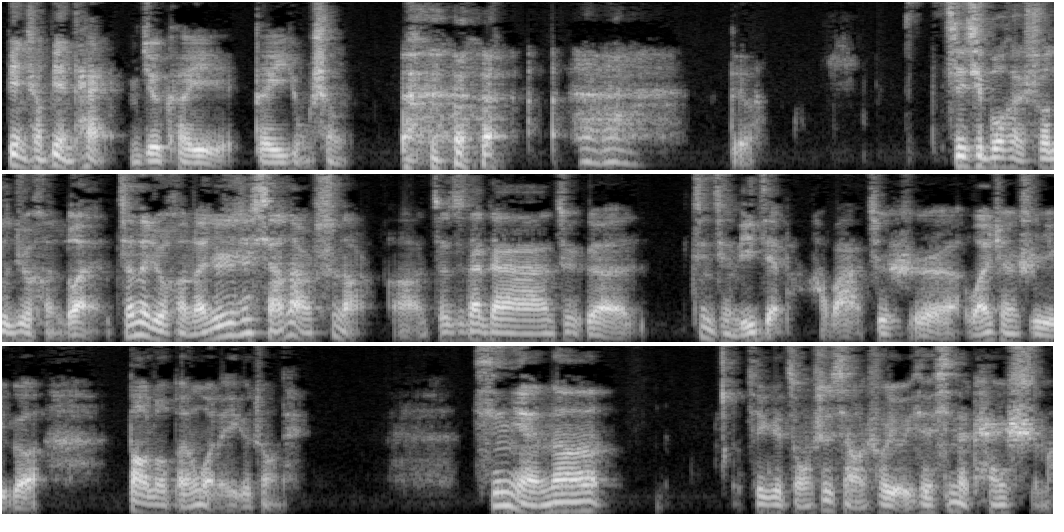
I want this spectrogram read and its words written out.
变成变态，你就可以得以永生，这期博客说的就很乱，真的就很乱，就是想哪儿是哪儿啊，这是大家这个敬请理解吧，好吧？就是完全是一个暴露本我的一个状态。新年呢，这个总是想说有一些新的开始嘛。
